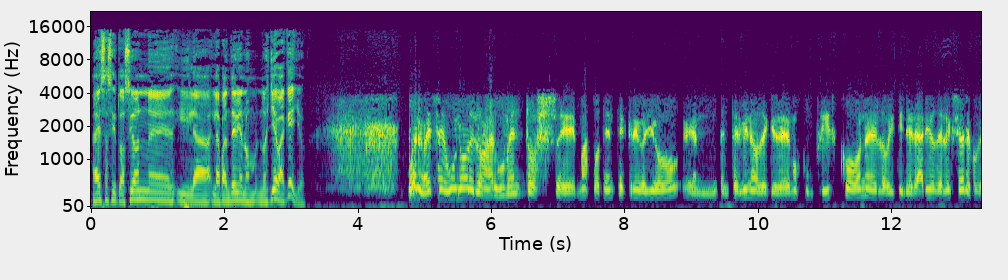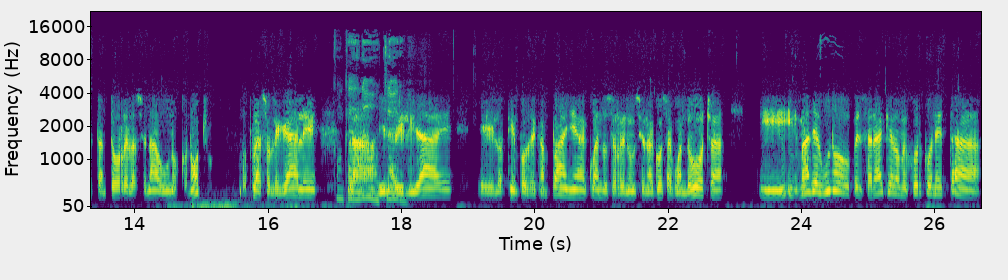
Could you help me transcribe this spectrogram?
a esa situación eh, y la, pandemia nos lleva a aquello? Bueno, ese es uno de los argumentos eh, más potentes, creo yo, en, términos de que debemos cumplir con eh, los itinerarios de elecciones, porque están todos relacionados unos con otros. Los plazos legales, las inhabilidades, eh, los tiempos de campaña, cuándo se renuncia una cosa, cuándo otra. Y, y, más de alguno pensará que a lo mejor con esta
